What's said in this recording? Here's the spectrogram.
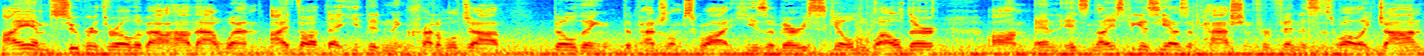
I am super thrilled about how that went. I thought that he did an incredible job building the pendulum squat. He's a very skilled welder, um, and it's nice because he has a passion for fitness as well. Like John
